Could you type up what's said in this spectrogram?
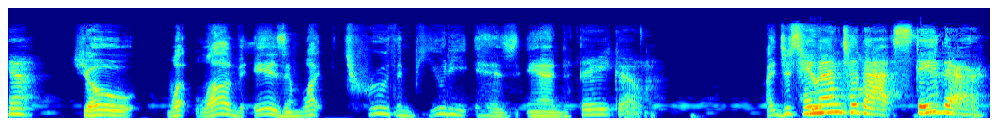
Yeah. show what love is and what truth and beauty is. And There you go. I just Hang on to that. Stay there.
